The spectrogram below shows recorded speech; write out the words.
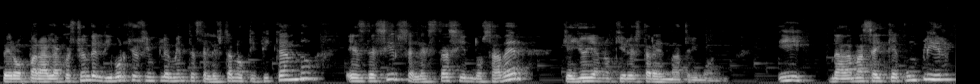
pero para la cuestión del divorcio simplemente se le está notificando, es decir, se le está haciendo saber que yo ya no quiero estar en matrimonio. Y nada más hay que cumplir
